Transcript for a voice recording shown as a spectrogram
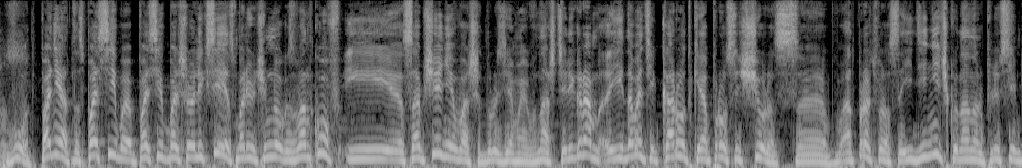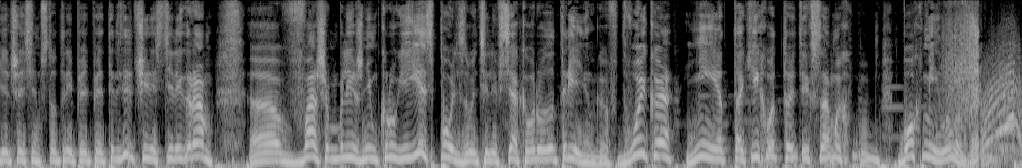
Вот, понятно. Спасибо, спасибо большое, Алексей. Я смотрю, очень много звонков и сообщения ваши, друзья мои, в наш телеграм. И давайте короткий опрос еще раз. Э, Отправьте, пожалуйста, единичку на 0 плюс 7 967 103 5533 через телеграм. Э, В вашем ближнем круге есть пользователи всякого рода тренингов? Двойка? Нет. Таких вот этих самых бог миловал, да?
